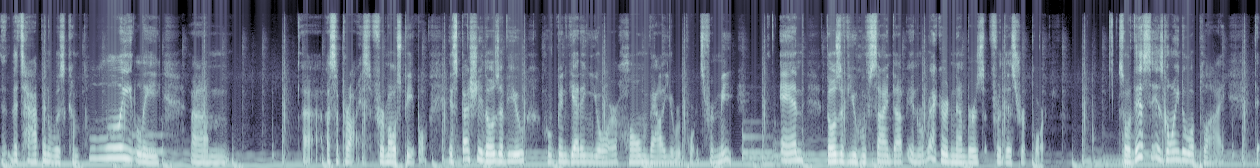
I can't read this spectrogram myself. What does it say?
that's happened was completely um, uh, a surprise for most people, especially those of you who've been getting your home value reports from me, and those of you who've signed up in record numbers for this report. So, this is going to apply to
